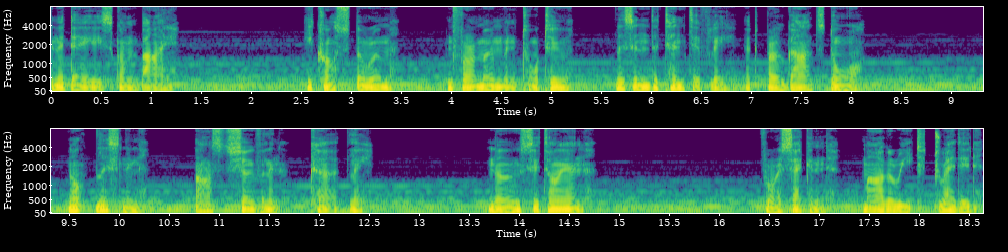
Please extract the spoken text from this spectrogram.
in the days gone by. He crossed the room and for a moment or two listened attentively at Brogard's door. Not listening, asked Chauvelin curtly. No, citoyen. For a second, Marguerite dreaded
